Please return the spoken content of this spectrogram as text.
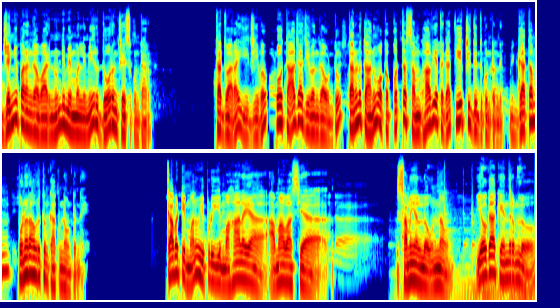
జన్యుపరంగా వారి నుండి మిమ్మల్ని మీరు దూరం చేసుకుంటారు. తద్వారా ఈ జీవం ఓ తాజా జీవంగా ఉంటూ తనను తాను ఒక కొత్త సంభావ్యతగా తీర్చిదిద్దుకుంటుంది. గతం పునరావృతం కాకుండా ఉంటుంది. కాబట్టి మనం ఇప్పుడు ఈ మహాలయ అమావాస్య సమయంలో ఉన్నాం. యోగా కేంద్రంలో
